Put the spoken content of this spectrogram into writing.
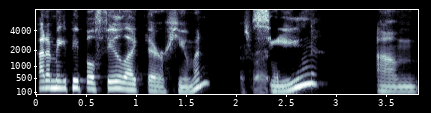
how to make people feel like they're human, That's right. seen, um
